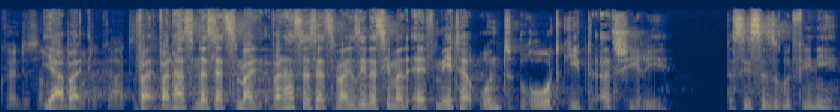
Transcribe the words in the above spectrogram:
könnte es auch Ja, eine aber rote Karte wa- wann hast du das letzte Mal, wann hast du das letzte Mal gesehen, dass jemand Elfmeter und Rot gibt als Schiri? Das siehst du so gut wie nie.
